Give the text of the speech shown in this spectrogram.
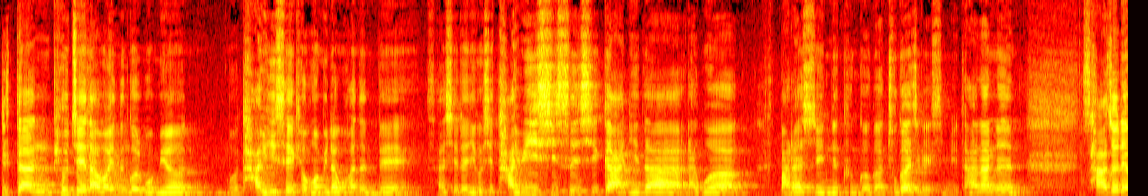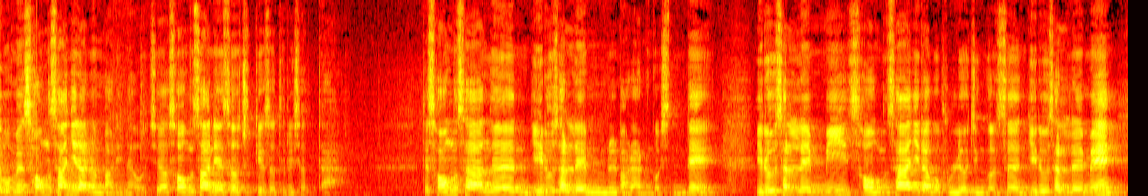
일단 표지에 나와 있는 걸 보면 뭐 다윗의 경험이라고 하는데 사실은 이것이 다윗이 쓴 시가 아니다라고 말할 수 있는 근거가 두 가지가 있습니다. 하나는 4절에 보면 성산이라는 말이 나오죠. 성산에서 주께서 들으셨다. 근데 성산은 예루살렘을 말하는 것인데 예루살렘이 성산이라고 불려진 것은 예루살렘의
